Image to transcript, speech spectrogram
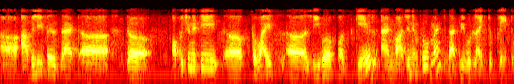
Uh, our belief is that uh, the opportunity uh, provides a lever for scale and margin improvement that we would like to play to.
